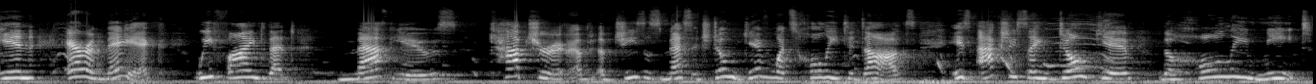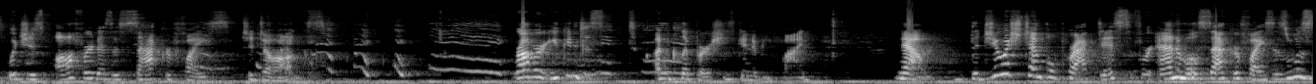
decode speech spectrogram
In Aramaic, we find that Matthew's capture of, of Jesus' message, don't give what's holy to dogs, is actually saying don't give the holy meat which is offered as a sacrifice to dogs. Robert, you can just unclip her. She's going to be fine. Now, the Jewish temple practice for animal sacrifices was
